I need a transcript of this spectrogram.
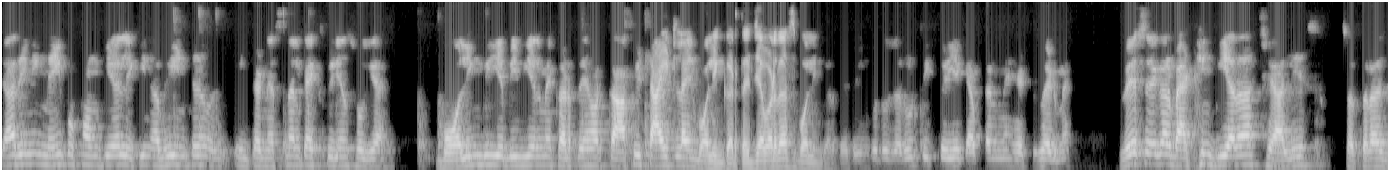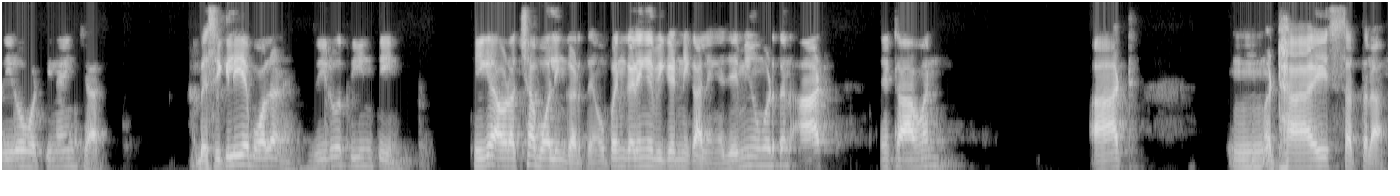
चार इनिंग नहीं परफॉर्म किया, लेकिन अभी इंटर इंटरनेशनल का एक्सपीरियंस हो गया। बॉलिंग भी ये बीबीएल में करते हैं और काफ़ी टाइट लाइन बॉलिंग करते हैं। ज़बरदस्त बॉलिंग करते हैं। तो इनको तो ज़रूर पिक करिए कैप्टन में हेड टू हेड में। वैसे अगर बैटिंग किया था, छियालीस, सत्रह ज़ीरो फोर्टी नाइन चार। बेसिकली ये बॉलर है। ज़ीरो तीन तीन। ठीक है? और अच्छा बॉलिंग करते हैं। ओपन करेंगे विकेट निकालेंगे। जेमी उमरतन आठ, इक्यावन, आठ अट्ठाईस, सत्रह।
